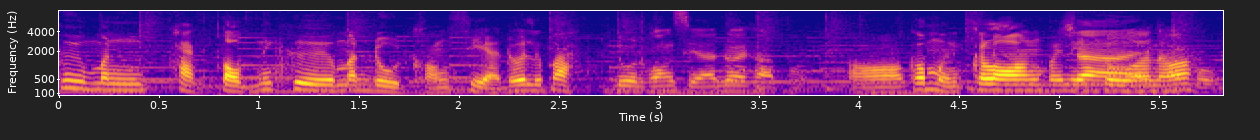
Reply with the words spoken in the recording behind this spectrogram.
คือมันผักตบนี่คือมันดูดของเสียด้วยหรือเปล่าดูดของเสียด้วยครับผมอ๋อก็เหมือนกรองไปในตัวเนาะใช่ครับผม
